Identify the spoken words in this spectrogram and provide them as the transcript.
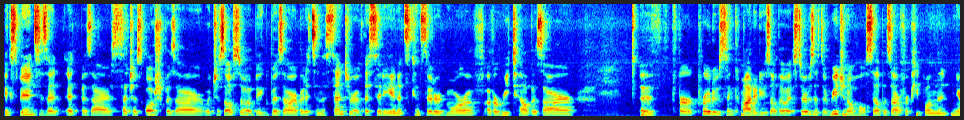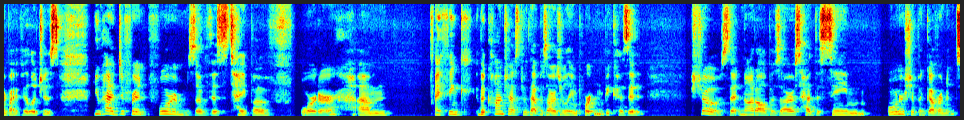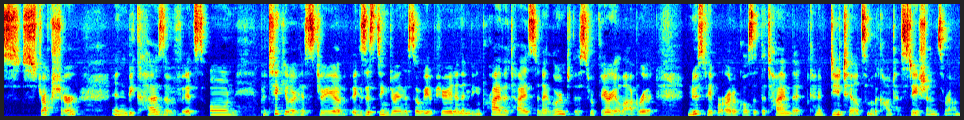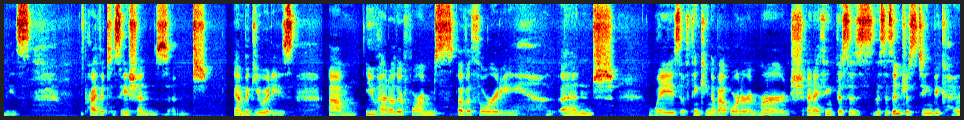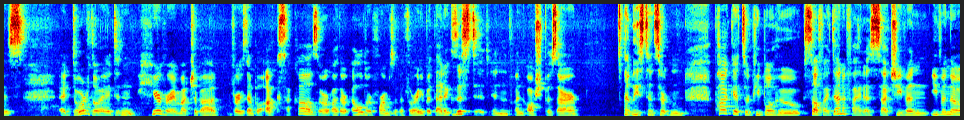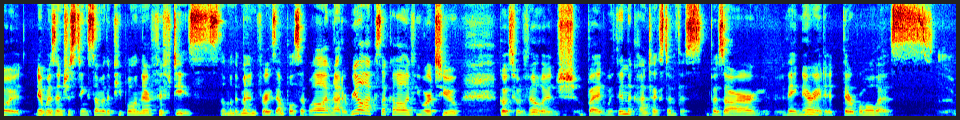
experiences at, at bazaars such as Osh Bazaar, which is also a big bazaar, but it's in the center of the city and it's considered more of, of a retail bazaar for produce and commodities, although it serves as a regional wholesale bazaar for people in the nearby villages. You had different forms of this type of order. Um, I think the contrast with that bazaar is really important because it shows that not all bazaars had the same ownership and governance structure. And because of its own particular history of existing during the Soviet period and then being privatized, and I learned this through very elaborate newspaper articles at the time that kind of detailed some of the contestations around these privatizations and ambiguities. Um, you had other forms of authority and ways of thinking about order emerge and i think this is this is interesting because at Dordoy, I didn't hear very much about, for example, aksakals or other elder forms of authority, but that existed in an Osh Bazaar, at least in certain pockets or people who self-identified as such, even even though it, it was interesting, some of the people in their 50s some of the men, for example, said, Well, I'm not a real Aksakal if you were to go to a village. But within the context of this bazaar, they narrated their role as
